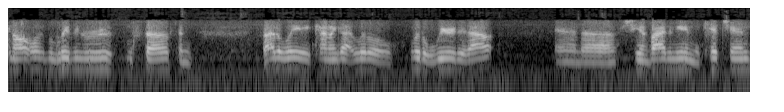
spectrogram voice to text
know, all in the living room and stuff. And right away, it kind of got a little little weirded out. And uh, she invited me in the kitchen.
